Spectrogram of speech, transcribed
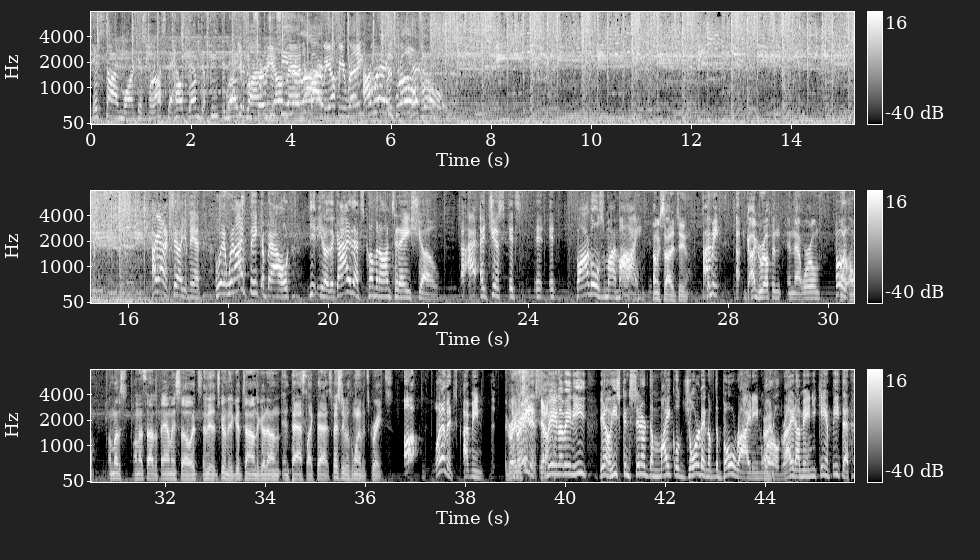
It's time, Marcus, for us to help them defeat the Well, negative you fired me insurgency up, in man. their You lives. fired me up. Are you ready? I'm ready. Let's roll. Let's roll. I gotta tell you, man, when, when I think about y- you know the guy that's coming on today's show, I, I just it's it it boggles my mind. I'm excited too. I mean, I, I grew up in, in that world. Totally. On, on- my mother's on that side of the family, so it's it's going to be a good time to go down and pass like that, especially with one of its greats. uh, one of it's I mean the The greatest? greatest. Yeah. I mean, I mean he you know he's considered the Michael Jordan of the bull riding world, right? I mean, you can't beat that.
